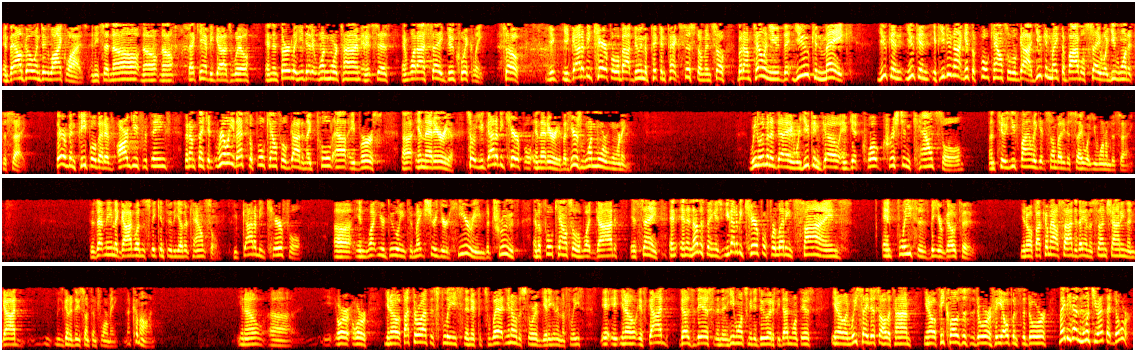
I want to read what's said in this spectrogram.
and thou go and do likewise. And he said, no, no, no, that can't be God's will. And then thirdly, he did it one more time and it says, and what I say, do quickly. So, you, you gotta be careful about doing the pick and peck system. And so, but I'm telling you that you can make you can, you can, if you do not get the full counsel of God, you can make the Bible say what you want it to say. There have been people that have argued for things that I'm thinking, really, that's the full counsel of God, and they pulled out a verse uh, in that area. So you got to be careful in that area. But here's one more warning. We live in a day where you can go and get quote Christian counsel until you finally get somebody to say what you want them to say. Does that mean that God wasn't speaking through the other counsel? You've got to be careful uh, in what you're doing to make sure you're hearing the truth and the full counsel of what God is saying. And, and another thing is you got to be careful for letting signs and fleeces be your go-to. You know, if I come outside today and the sun's shining, then God is going to do something for me. Now, come on. You know, uh, or, or, you know, if I throw out this fleece, then if it's wet, you know the story of Gideon and the fleece. It, it, you know, if God does this and then He wants me to do it, if He doesn't want this, you know, and we say this all the time, you know, if He closes the door, if He opens the door, maybe He doesn't want you at that door.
